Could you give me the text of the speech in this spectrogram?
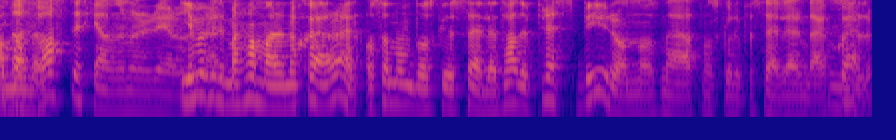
inte ha hammaren och- svastika när man redan Ja men precis, med hammaren och skäraren. Och som de då skulle sälja, då hade Pressbyrån någon sån här att man skulle få sälja den där Mm. själv.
